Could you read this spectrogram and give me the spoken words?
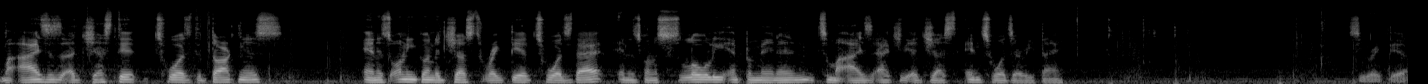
my eyes is adjusted towards the darkness and it's only going to adjust right there towards that and it's going to slowly implement into my eyes actually adjust in towards everything. See right there.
